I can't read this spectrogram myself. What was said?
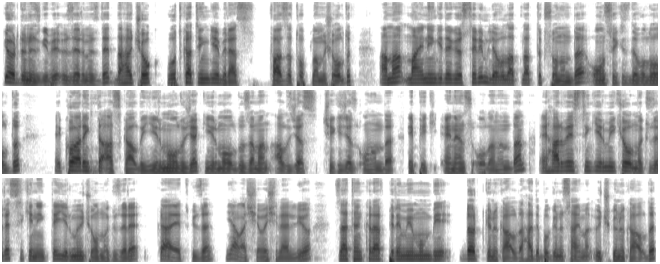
Gördüğünüz gibi üzerimizde daha çok wood cutting'e biraz fazla toplamış olduk. Ama mining'i de göstereyim. Level atlattık sonunda. 18 level oldu. E, de az kaldı. 20 olacak. 20 olduğu zaman alacağız, çekeceğiz onun da Epic Enhance olanından. E, Harvesting 22 olmak üzere. Skinning de 23 olmak üzere. Gayet güzel. Yavaş yavaş ilerliyor. Zaten Craft Premium'un bir 4 günü kaldı. Hadi bugünü sayma 3 günü kaldı.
